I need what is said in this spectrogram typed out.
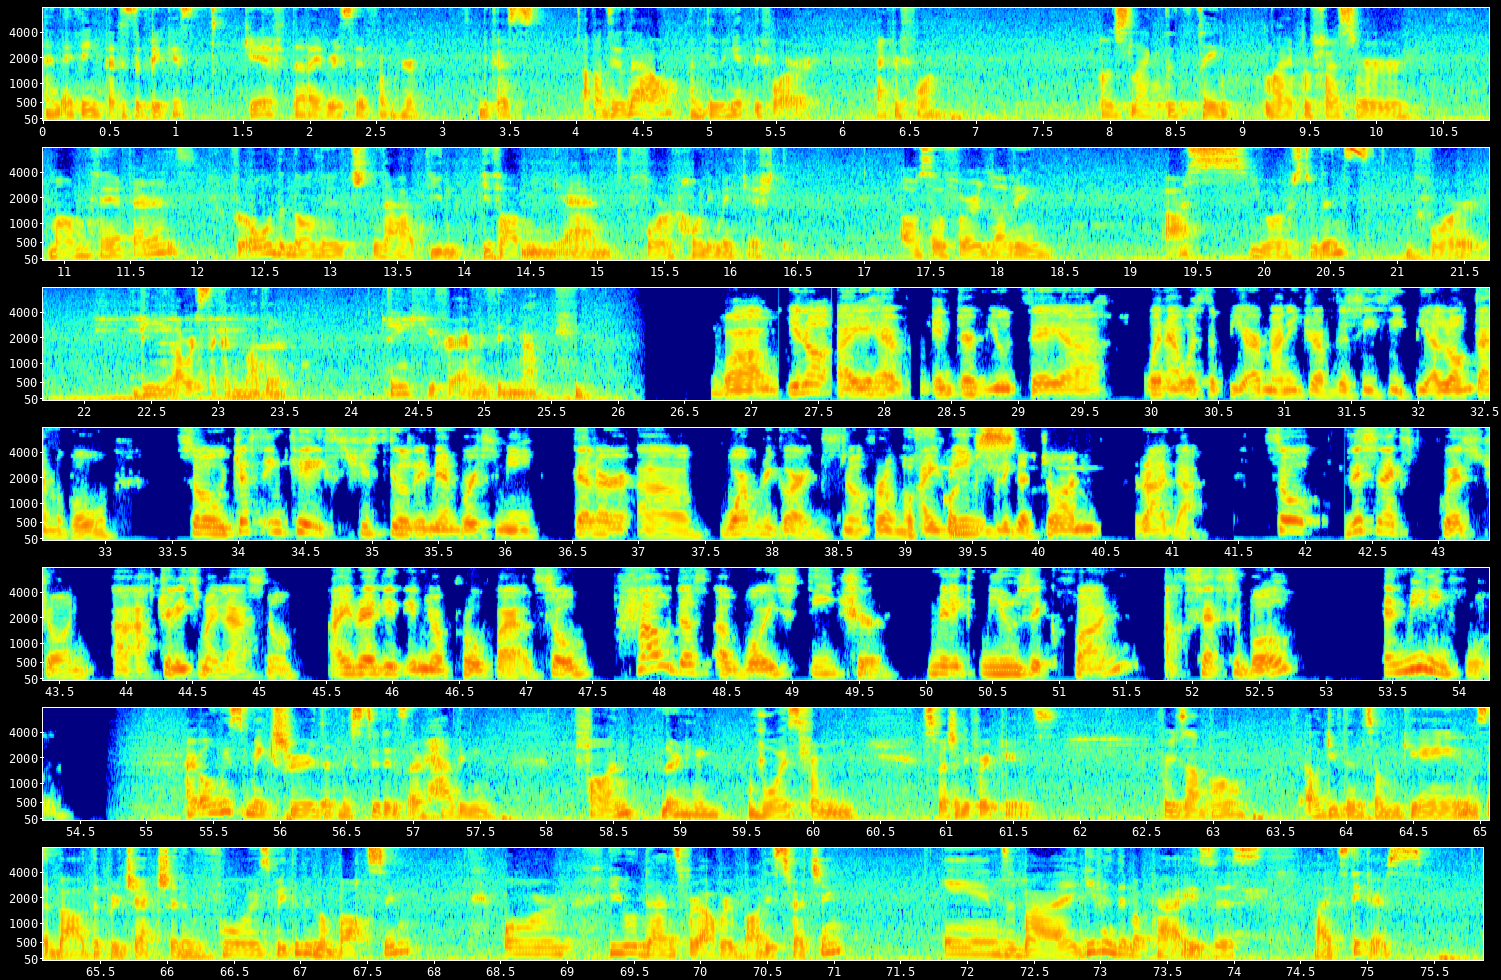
And I think that is the biggest gift that I received from her because up until now, I'm doing it before I perform. I would like to thank my professor, Mom Thea Perez, for all the knowledge that you, you taught me and for honing my gift. Also for loving us, your students, and for being our second mother. Thank you for everything, ma'am. wow. You know, I have interviewed Thea when I was the PR manager of the CCP a long time ago. So just in case she still remembers me, tell her uh, warm regards no, from of Irene course. Rada. So this next question, uh, actually, it's my last, no? I read it in your profile. So, how does a voice teacher make music fun, accessible, and meaningful? I always make sure that my students are having fun learning voice from me, especially for kids. For example, I'll give them some games about the projection of voice by doing boxing, or we will dance for our body stretching and by giving them a prizes like stickers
